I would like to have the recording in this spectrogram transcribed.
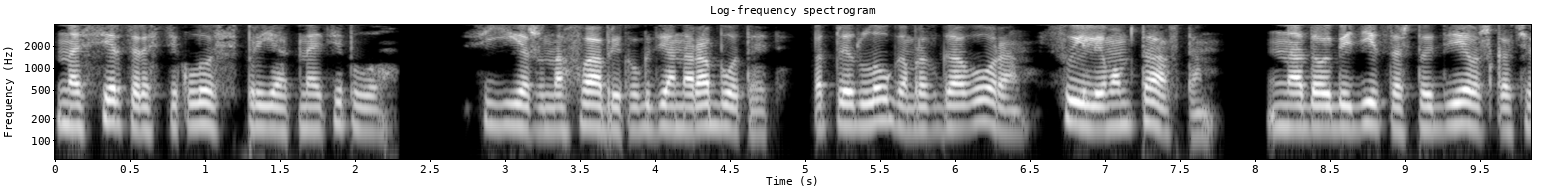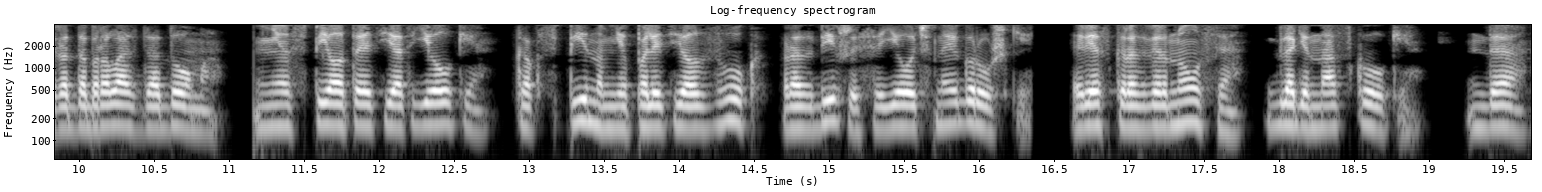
На сердце растеклось приятное тепло. Съезжу на фабрику, где она работает, под предлогом разговора с Уильямом Тафтом. Надо убедиться, что девушка вчера добралась до дома. Не успел отойти от елки, как в спину мне полетел звук разбившейся елочной игрушки. Резко развернулся, глядя на осколки. Да,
